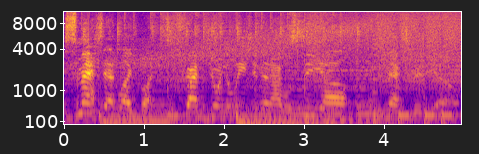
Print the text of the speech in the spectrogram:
smash that like button. Subscribe to join the Legion, and I will see y'all in the next video.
